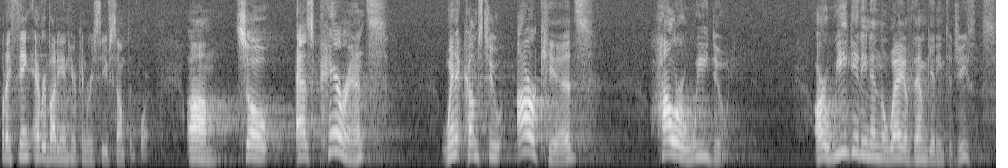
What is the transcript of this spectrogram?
but I think everybody in here can receive something for it. Um, so, as parents, when it comes to our kids, how are we doing? Are we getting in the way of them getting to Jesus?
